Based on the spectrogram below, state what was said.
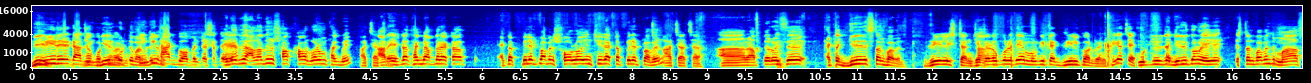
grill গ্রিলের কাজও করতে করতে পারবেন কি কি থাকবে ওভেনটার সাথে এটা যদি আলাদা সব খাবার গরম থাকবে আচ্ছা আর আচ্ছা এটা থাকবে আপনার একটা একটা প্লেট পাবেন 16 ইঞ্চির একটা প্লেট পাবেন। আচ্ছা আচ্ছা। আর আপনার রয়েছে একটা গ্রিল স্ট্যান্ড পাবেন। গ্রিল স্ট্যান্ড হ্যাঁ। যেটার উপরে দিয়ে মুরগিটা গ্রিল করবেন ঠিক আছে? মুরগিটা গ্রিল করুন এই স্ট্যান্ড পাবেন মাছ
